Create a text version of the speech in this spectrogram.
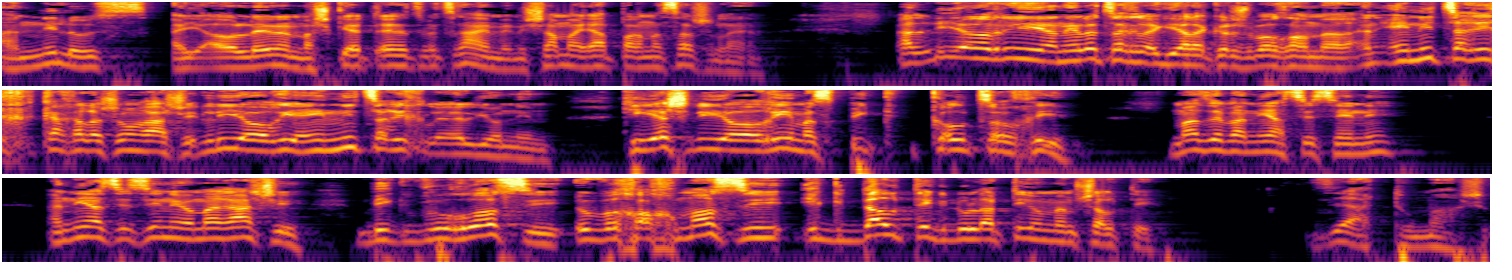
הנילוס היה עולה ומשקה את ארץ מצרים, ומשם היה הפרנסה שלהם. על לי אורי, אני לא צריך להגיע לקדוש ברוך הוא אומר, איני צריך, ככה לשון רש"י, לי אורי, איני צריך לעליונים, כי יש לי אורי, מספיק כל צורכי. מה זה ואני עסיסיני? אני עסיסיני, אומר רש"י, בגבורוסי ובחוכמוסי הגדלתי גדולתי וממשלתי. זה הטומאה של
